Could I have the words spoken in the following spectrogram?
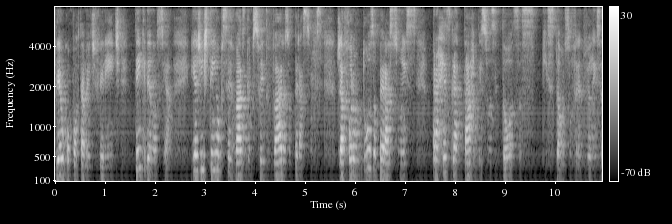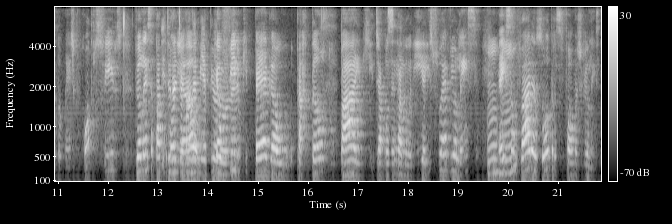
vê o comportamento diferente, tem que denunciar. E a gente tem observado, temos feito várias operações. Já foram duas operações para resgatar pessoas idosas que estão sofrendo violência doméstica contra os filhos, violência patrimonial, piorou, que é o filho né? que pega o, o, cartão do pai que, de aposentadoria. Sim. Isso é violência. Uhum. Né? E são várias outras formas de violência.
